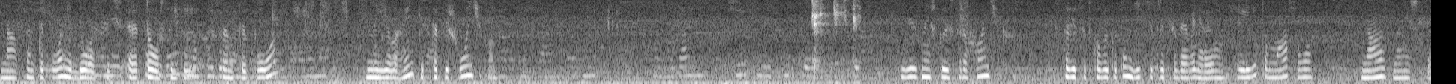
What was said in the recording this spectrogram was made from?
На синтепоні досить е, товстенький синтепон. Не є легенький з капюшончиком. Зі знижкою сарафанчик. 100% котон 239 гривень. Літо масово на знижці.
